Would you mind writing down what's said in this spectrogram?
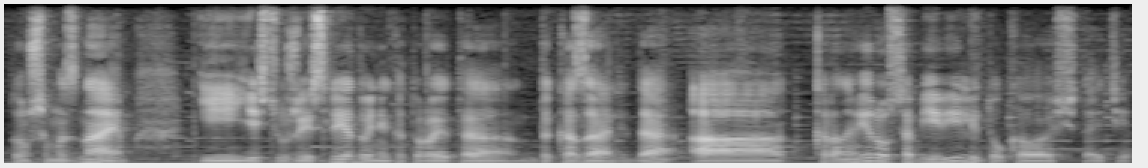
потому что мы знаем, и есть уже исследования, которые это доказали, да, а коронавирус объявили только, считайте,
